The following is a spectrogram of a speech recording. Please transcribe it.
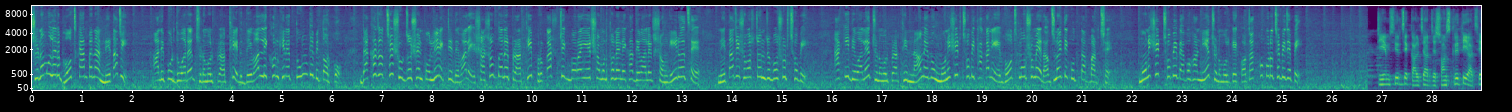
তৃণমূলের ভোট ক্যাম্পেনার নেতাজি আলিপুর দুয়ারের তৃণমূল প্রার্থীর দেওয়াল লিখন ঘিরে তুঙ্গে বিতর্ক। দেখা যাচ্ছে, সূর্য সেন পল্লীর একটি দেওয়ালে শাসক দলের প্রার্থী প্রকাশ চিক বড়াইয়ের সমর্থনে লেখা দেওয়ালের সঙ্গেই রয়েছে নেতাজি সুভাষচন্দ্র বসুর ছবি। একই দেওয়ালে তৃণমূল প্রার্থীর নাম এবং মনীষীর ছবি থাকা নিয়ে ভোট মরশুমে রাজনৈতিক উত্তাপ বাড়ছে। মনীষীর ছবি ব্যবহার নিয়ে তৃণমূলকে কটাক্ষ করেছে বিজেপি। টিএমসির যে কালচার, যে সংস্কৃতি আছে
